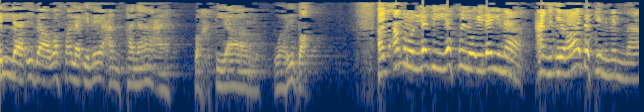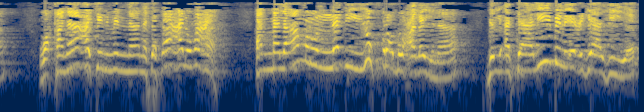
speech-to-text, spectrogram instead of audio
إلا إذا وصل إليه عن قناعة واختيار ورضا. الأمر الذي يصل إلينا عن إرادة منا وقناعة منا نتفاعل معه. أما الأمر الذي يفرض علينا بالأساليب الإعجازية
